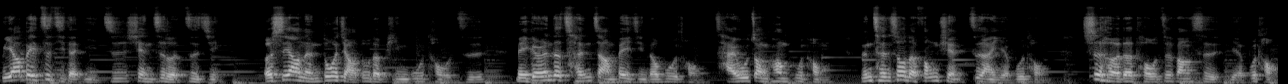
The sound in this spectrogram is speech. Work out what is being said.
不要被自己的已知限制了自己，而是要能多角度的评估投资。每个人的成长背景都不同，财务状况不同，能承受的风险自然也不同，适合的投资方式也不同。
